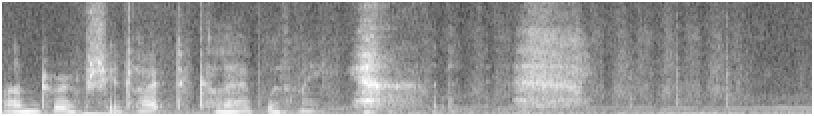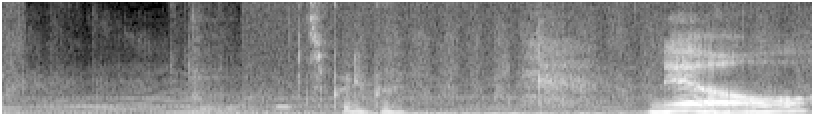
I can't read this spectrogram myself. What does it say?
wonder if she'd like to collab with me. it's pretty good. Now,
